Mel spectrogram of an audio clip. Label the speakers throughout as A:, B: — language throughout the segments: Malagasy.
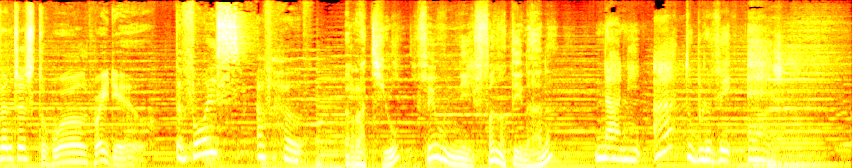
A: Adventist World Radio,
B: the voice of hope.
C: Radio feon'ny fanantenana
D: na ny AWR.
